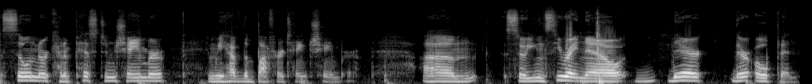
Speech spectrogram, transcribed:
cylinder kind of piston chamber, and we have the buffer tank chamber. Um, so you can see right now they're they're open.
